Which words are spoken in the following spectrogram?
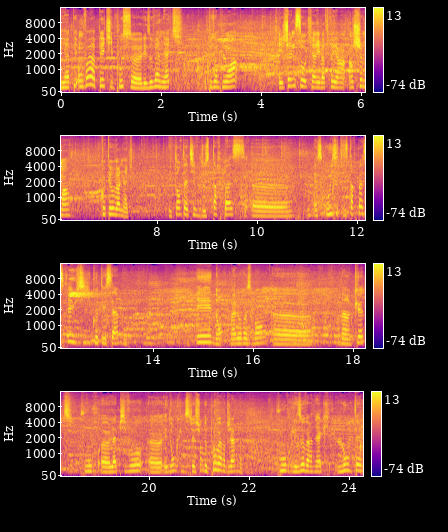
Et on voit AP qui pousse euh, les Auvergnats de plus en plus loin. Et Shenso qui arrive à trouver un, chemin côté Auvergnat. Les tentatives de Star Pass, euh, oui c'était Star Pass réussi côté Sam. Et non, malheureusement, euh, on a un cut pour euh, la pivot euh, et donc une situation de power jam pour les Auvergnats. L'ont-elles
